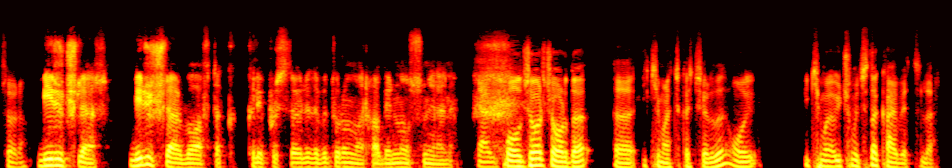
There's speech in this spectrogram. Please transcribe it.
Söyle. 1-3'ler. 1-3'ler bu hafta Clippers'ta öyle de bir durum var. Haberin olsun yani. Yani Paul George orada e, iki maç kaçırdı. O iki ma üç maçı da kaybettiler.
